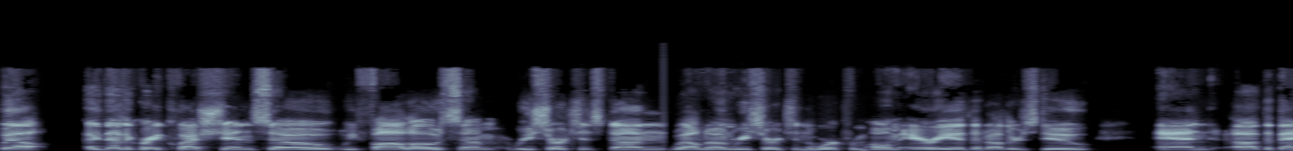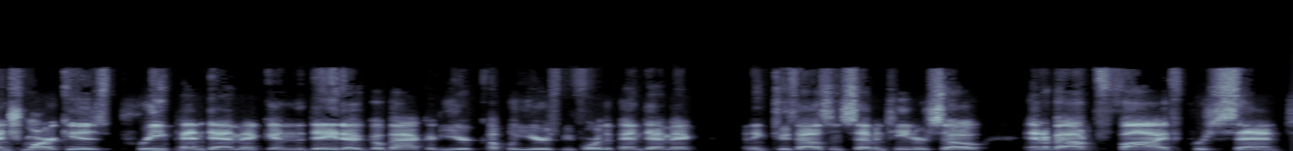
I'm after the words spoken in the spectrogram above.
Well, another great question. So we follow some research that's done, well-known research in the work from home area that others do. And uh, the benchmark is pre-pandemic, and the data go back a year, couple years before the pandemic. I think 2017 or so, and about five percent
